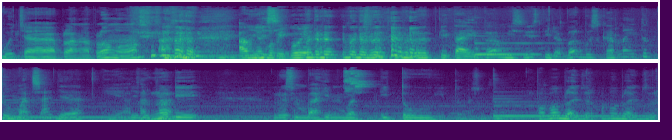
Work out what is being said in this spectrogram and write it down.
bocah pelangap longo. Iya, ambis gua bego ya. menurut menurut menurut kita itu ambisius tidak bagus. Karena itu too much aja. Iya hidup karena lu di lu sembahin buat itu gitu maksudnya papa belajar papa belajar.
